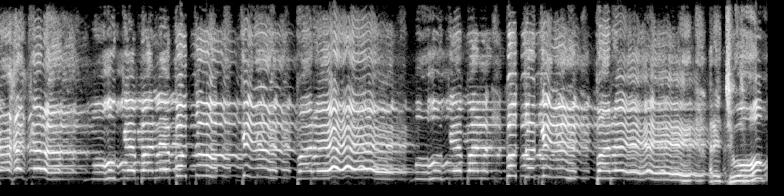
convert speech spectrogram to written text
कह कर मुँह के बल बुत गिर परे मुँह के बल बुत गिर परे अरे झूम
